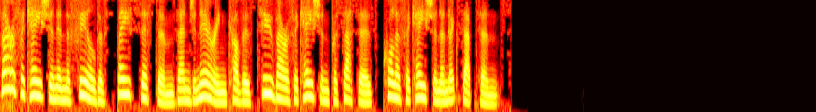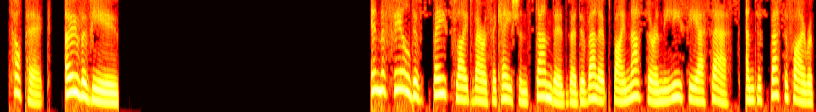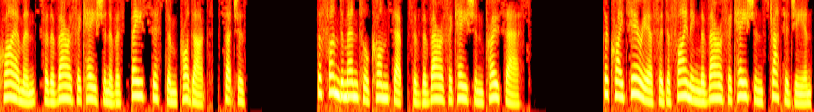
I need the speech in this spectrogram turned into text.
Verification in the field of space systems engineering covers two verification processes, qualification and acceptance. Overview In the field of spaceflight verification standards are developed by NASA and the ECSS, and to specify requirements for the verification of a space system product, such as the fundamental concepts of the verification process The criteria for defining the verification strategy and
